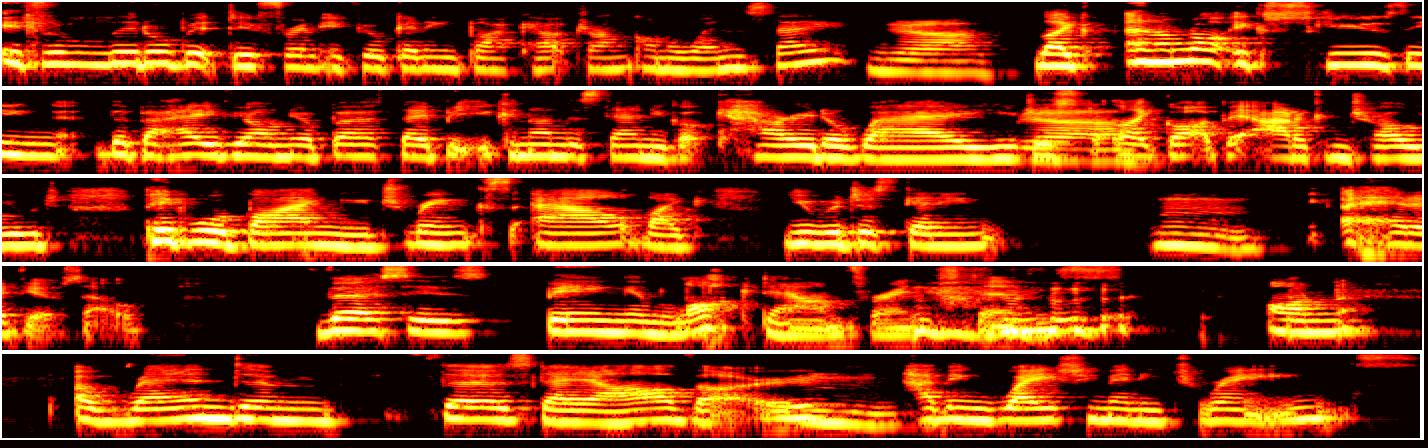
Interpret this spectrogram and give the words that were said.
it's a little bit different if you're getting blackout drunk on a Wednesday. Yeah. Like, and I'm not excusing the behavior on your birthday, but you can understand you got carried away. You just Yeah. like got a bit out of control. You would, people were buying you drinks out. Like, you were just getting Mm. ahead of yourself versus being in lockdown, for instance, on a random Thursday Arvo, Mm. having way too many drinks.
